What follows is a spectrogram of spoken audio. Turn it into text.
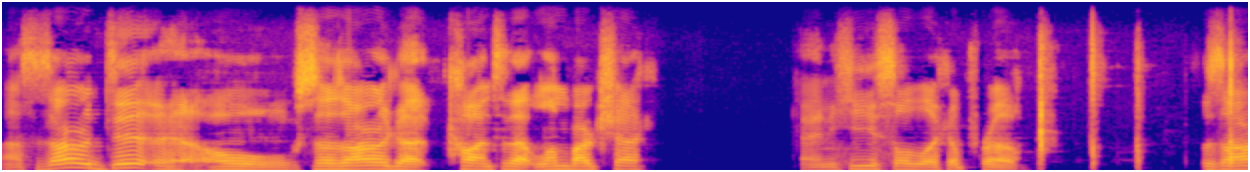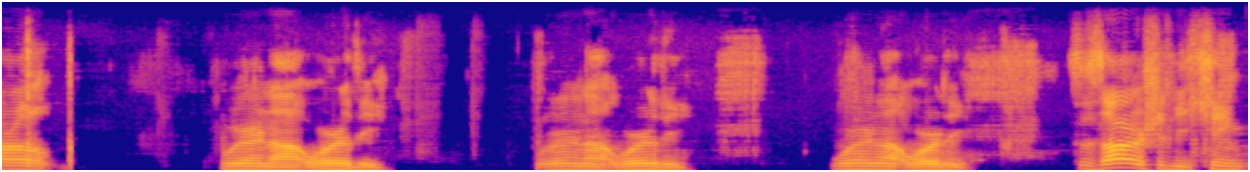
Uh, Cesaro did. Oh, Cesaro got caught into that lumbar check, and he sold like a pro. Cesaro, we're not worthy. We're not worthy. We're not worthy. Cesaro should be king.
